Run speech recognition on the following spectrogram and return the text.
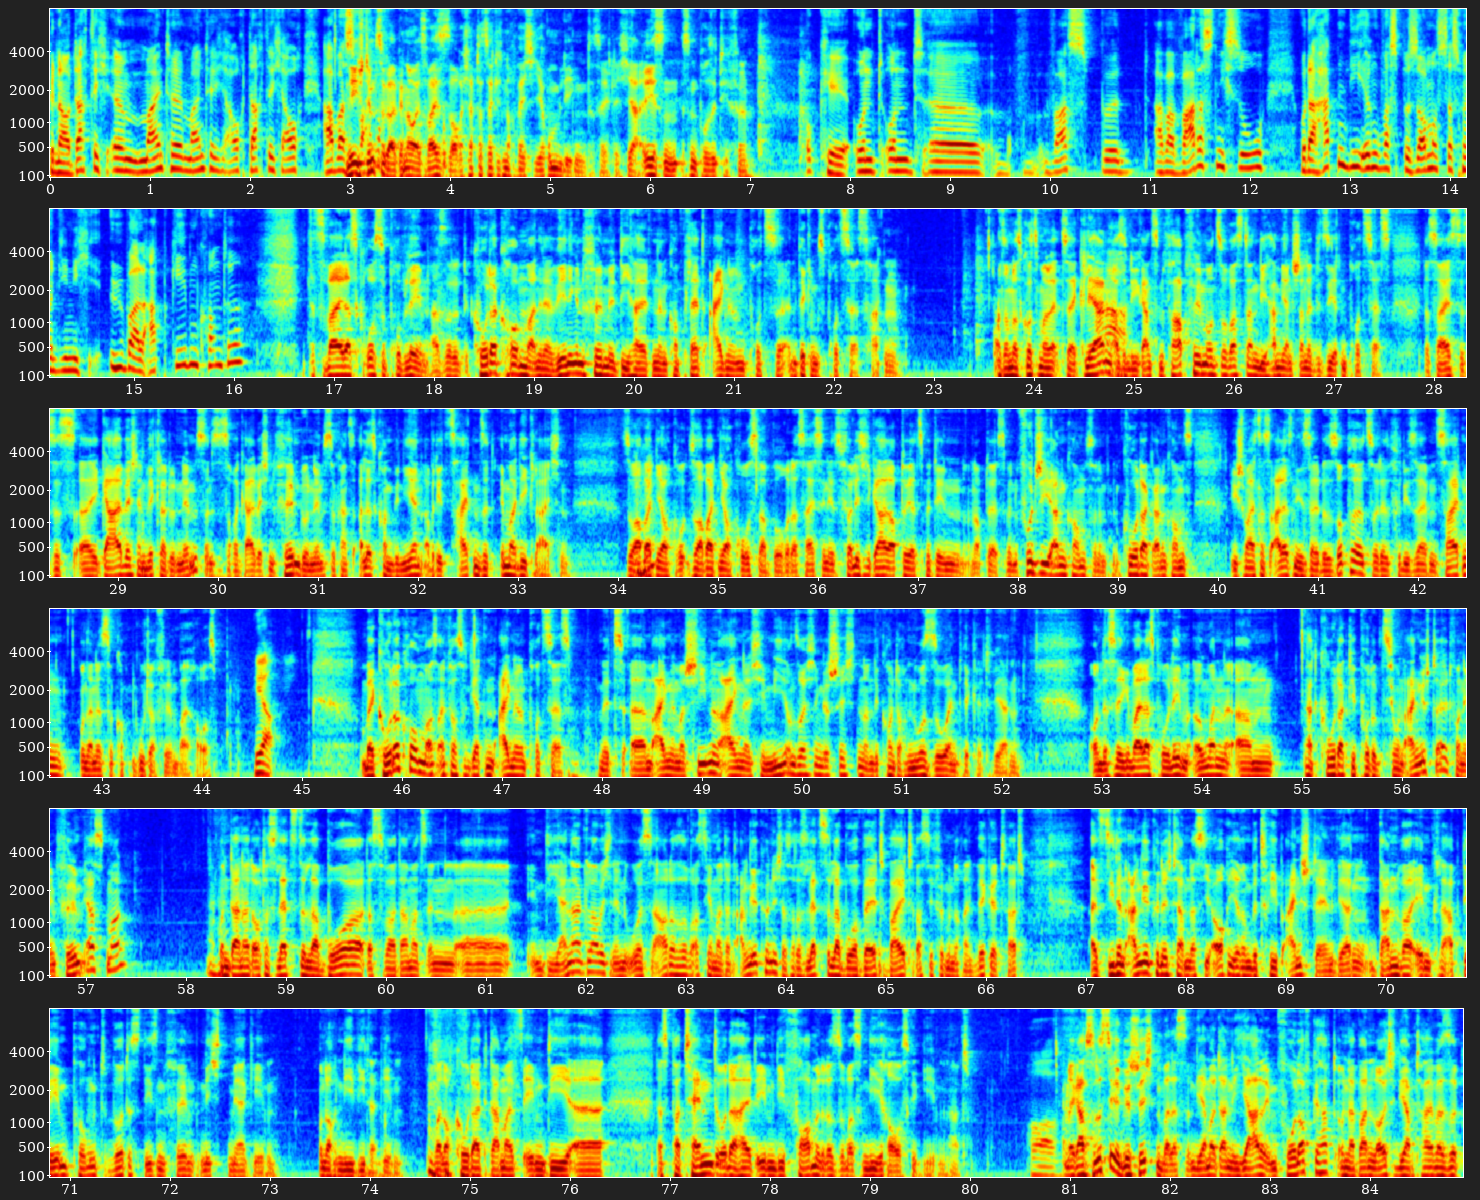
Genau, dachte ich, ähm, meinte, meinte ich auch, dachte ich auch. Aber es nee, stimmt sogar, genau, ich weiß es auch. Ich habe tatsächlich noch welche hier rumliegen, tatsächlich. Ja, ist ein, ist ein Positivfilm. Okay, und, und äh, was aber war das nicht so? Oder hatten die irgendwas Besonderes, dass man die nicht überall abgeben konnte? Das war ja das große Problem. Also Kodachrome war einer der wenigen Filme, die halt einen komplett eigenen Proze Entwicklungsprozess hatten. Also um das kurz mal zu erklären, ah. also die ganzen Farbfilme und sowas dann, die haben ja einen standardisierten Prozess. Das heißt, es ist äh, egal, welchen Entwickler du nimmst und es ist auch egal, welchen Film du nimmst, du kannst alles kombinieren, aber die Zeiten sind immer die gleichen. So, mhm. arbeiten ja auch, so arbeiten ja auch Großlabore. Das heißt, es ist völlig egal, ob du jetzt mit den, ob du jetzt mit einem Fuji ankommst oder mit einem Kodak ankommst. Die schmeißen das alles in dieselbe Suppe für dieselben Zeiten und dann ist, kommt ein guter Film bei raus. Ja. Und bei Kodachrome war es einfach so, die hatten einen eigenen Prozess mit ähm, eigenen Maschinen, eigener Chemie und solchen Geschichten und die konnte auch nur so entwickelt werden. Und deswegen war das Problem, irgendwann ähm, hat Kodak die Produktion eingestellt von dem Film erstmal. Mhm. Und dann hat auch das letzte Labor, das war damals in äh, Indiana, glaube ich, in den USA oder sowas, die haben halt dann angekündigt, das war das letzte Labor weltweit, was die Filme noch entwickelt hat. Als die dann angekündigt haben, dass sie auch ihren Betrieb einstellen werden, dann war eben klar, ab dem Punkt wird es diesen Film nicht mehr geben und auch nie wieder geben. Weil auch Kodak damals eben die, äh, das Patent oder halt eben die Formel oder sowas nie rausgegeben hat. Oh, und da gab es lustige Geschichten, weil das, die haben halt dann ein Jahr im Vorlauf gehabt und da waren Leute, die haben teilweise,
